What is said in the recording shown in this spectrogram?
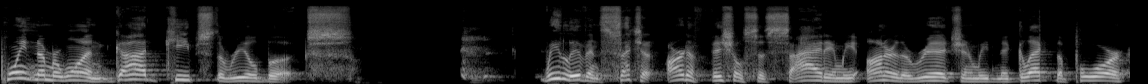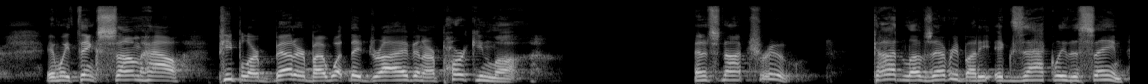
Point number one God keeps the real books. We live in such an artificial society and we honor the rich and we neglect the poor and we think somehow people are better by what they drive in our parking lot. And it's not true. God loves everybody exactly the same.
